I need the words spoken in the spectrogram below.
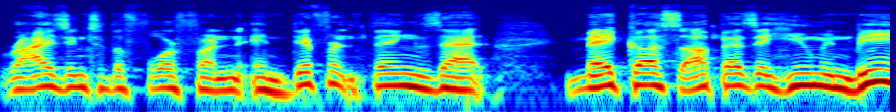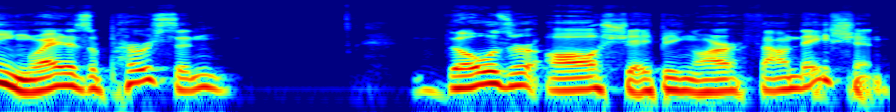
rising to the forefront and different things that make us up as a human being, right? As a person, those are all shaping our foundation.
